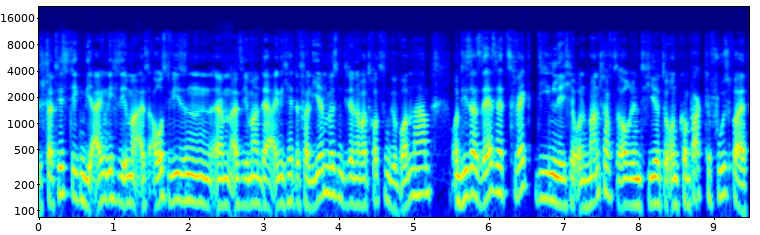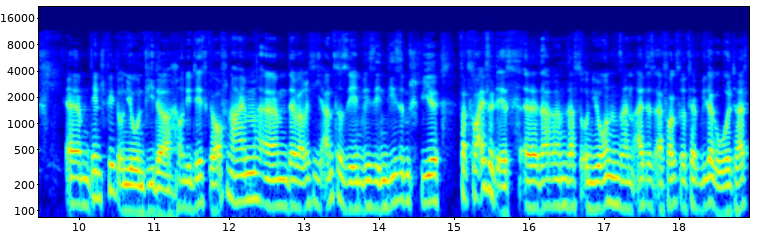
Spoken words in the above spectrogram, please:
Statistiken, die eigentlich sie immer als auswiesen, ähm, als jemand, der eigentlich hätte verlieren müssen, die dann aber trotzdem gewonnen haben. Und dieser sehr, sehr zweckdienliche und mannschaftsorientierte und kompakte Fußball, ähm, den spielt Union wieder. Und die TSG Hoffenheim, ähm, der war richtig anzusehen, wie sie in diesem Spiel verzweifelt ist äh, daran, dass Union sein altes Erfolgsrezept wiedergeholt hat.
